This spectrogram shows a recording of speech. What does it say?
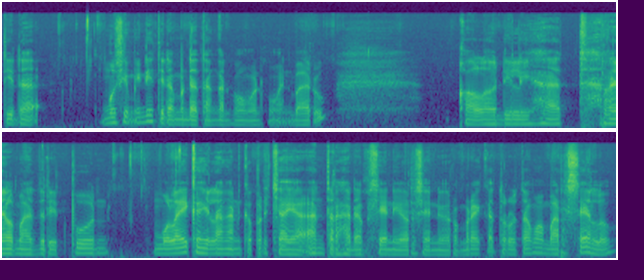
tidak musim ini tidak mendatangkan pemain-pemain baru. Kalau dilihat Real Madrid pun mulai kehilangan kepercayaan terhadap senior-senior mereka, terutama Marcelo,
